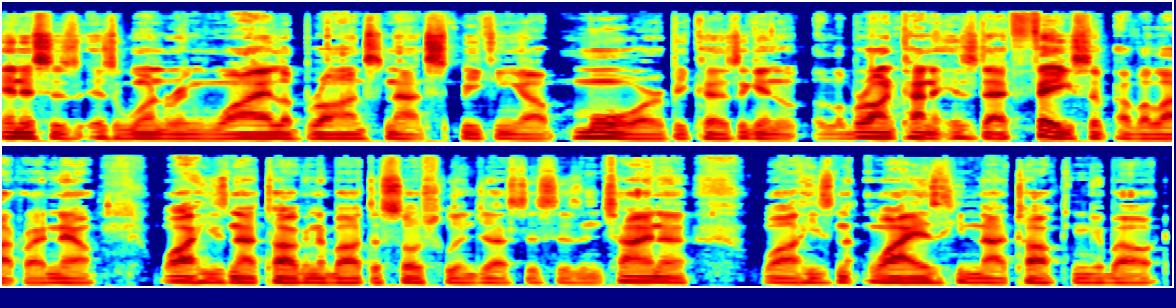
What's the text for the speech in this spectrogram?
Enes is, is wondering why LeBron's not speaking up more because again, LeBron kind of is that face of, of a lot right now. Why he's not talking about the social injustices in China? Why he's not? Why is he not talking about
